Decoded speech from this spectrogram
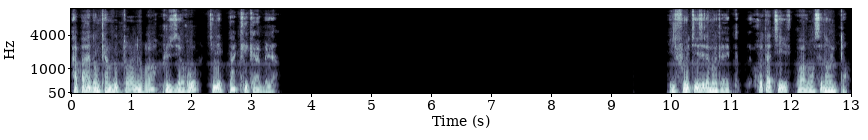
Apparaît donc un bouton noir, plus 0, qui n'est pas cliquable. Il faut utiliser la molette rotative pour avancer dans le temps.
